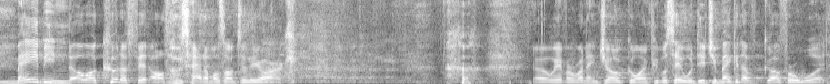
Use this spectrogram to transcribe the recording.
Maybe Noah could have fit all those animals onto the ark. uh, we have a running joke going. People say, Well, did you make enough gopher wood?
